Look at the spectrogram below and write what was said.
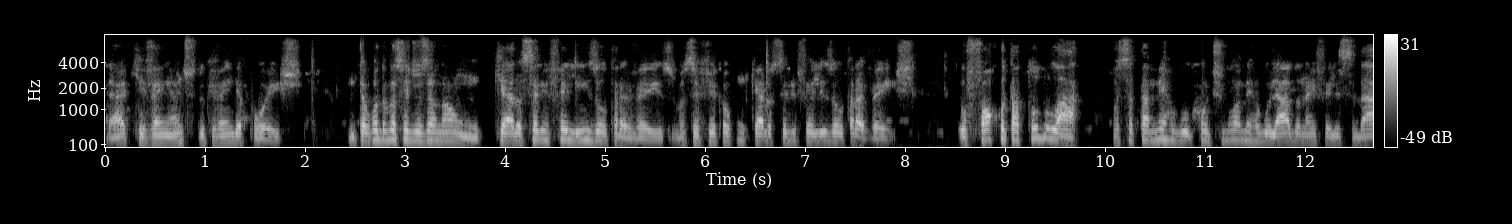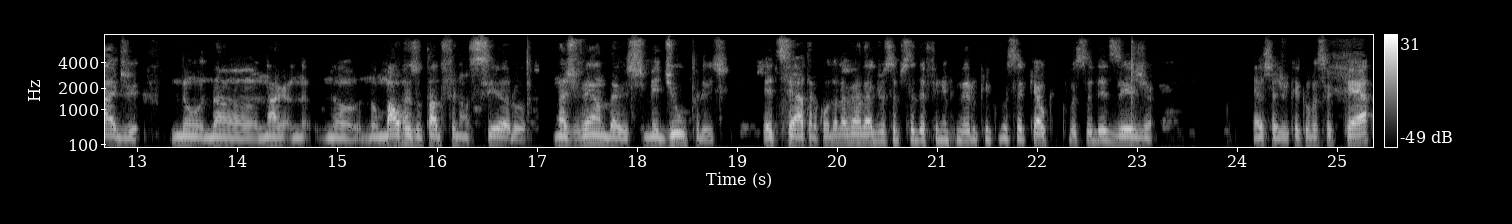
né, que vem antes do que vem depois. Então, quando você diz eu não quero ser infeliz outra vez, você fica com quero ser infeliz outra vez. O foco está todo lá. Você tá mergu continua mergulhado na infelicidade, no, na, na, no, no mau resultado financeiro, nas vendas medíocres, etc. Quando, na verdade, você precisa definir primeiro o que, que você quer, o que, que você deseja. Ou seja, o que, que você quer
